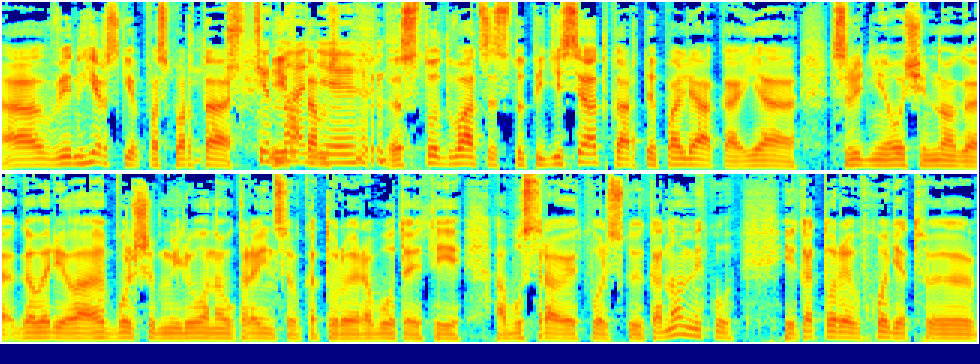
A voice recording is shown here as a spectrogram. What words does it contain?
А венгерские паспорта, Стенание. их там 120-150 карты поляка. Я с людьми очень много говорил о больше миллиона украинцев, которые работают и обустраивают польскую экономику, и которые входят, э,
